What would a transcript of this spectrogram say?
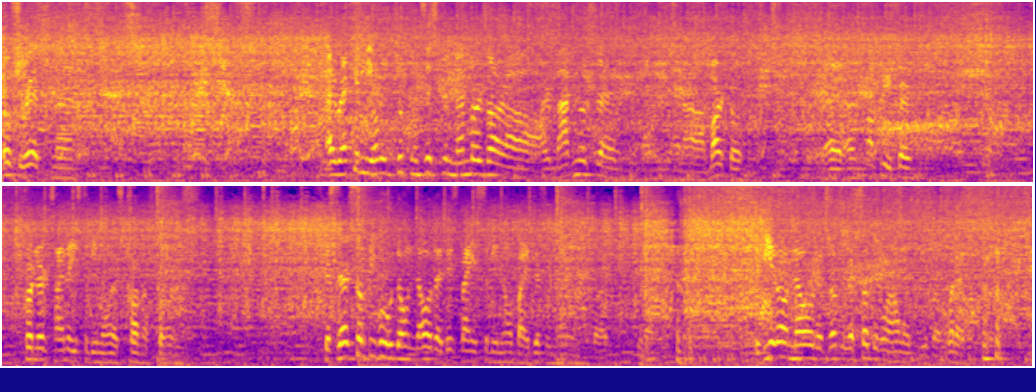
Those riffs, man. I reckon the only two consistent members are uh, are Magnus and, and, and uh, Marko. I, I'm, I'm pretty sure. For their time, they used to be known as Crown of Thorns. Because there's some people who don't know that this band used to be known by a different name, but you know. if you don't know, there's something, there's something wrong with you, but whatever.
